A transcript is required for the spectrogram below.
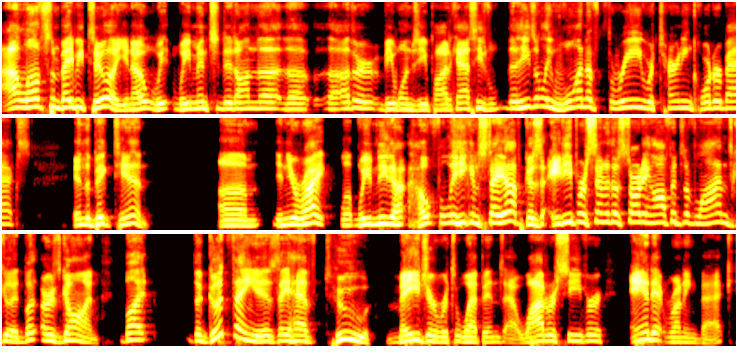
I love some baby Tua. You know, we, we mentioned it on the, the the other B1G podcast. He's he's only one of three returning quarterbacks in the Big Ten. Um, and you're right. We need to hopefully he can stay up because 80% of the starting offensive line's good, but or is gone. But the good thing is they have two major weapons at wide receiver and at running back.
